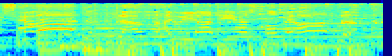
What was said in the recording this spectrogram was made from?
יש כבוד כולם היו יודעים אז טוב מאוד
